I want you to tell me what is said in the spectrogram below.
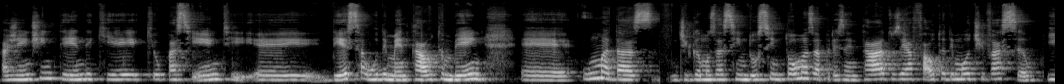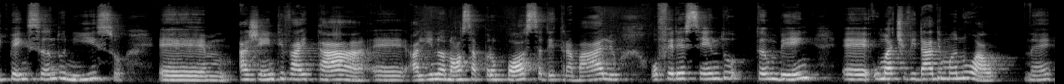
a gente entende que, que o paciente é, de saúde mental também, é, uma das, digamos assim, dos sintomas apresentados é a falta de motivação. E pensando nisso, é, a gente vai estar tá, é, ali na nossa proposta de trabalho oferecendo também é, uma atividade manual né?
